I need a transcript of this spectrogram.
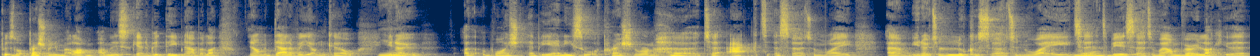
Puts a lot of pressure on you. Like, I'm, I'm this is getting a bit deep now, but like you know, I'm a dad of a young girl. You know. Uh, Why should there be any sort of pressure on her to act a certain way, um, you know, to look a certain way, to, Yeah. to be a certain way? I'm very lucky that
